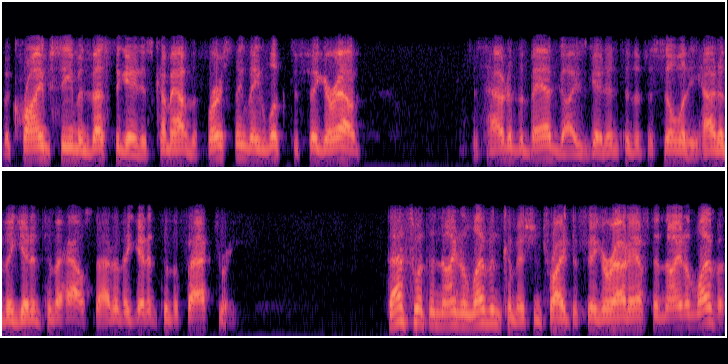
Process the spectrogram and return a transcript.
the crime scene investigators come out, and the first thing they look to figure out is how did the bad guys get into the facility? How did they get into the house? How did they get into the factory? That's what the 9 11 Commission tried to figure out after 9 11.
